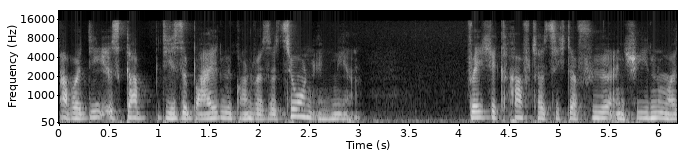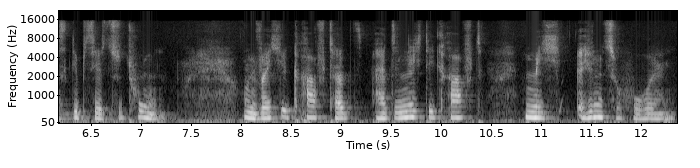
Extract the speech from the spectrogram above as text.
Aber die, es gab diese beiden Konversationen in mir. Welche Kraft hat sich dafür entschieden, was gibt es jetzt zu tun? Und welche Kraft hat, hatte nicht die Kraft, mich hinzuholen?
